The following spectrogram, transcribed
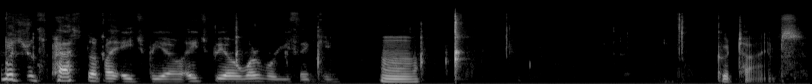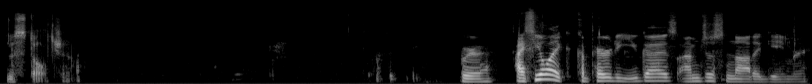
Which was passed up by HBO. HBO, what were you thinking? Mm. Good times, nostalgia. Bruh. I feel like compared to you guys, I'm just not a gamer.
